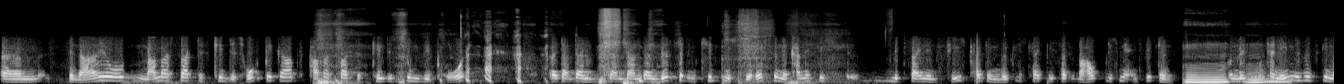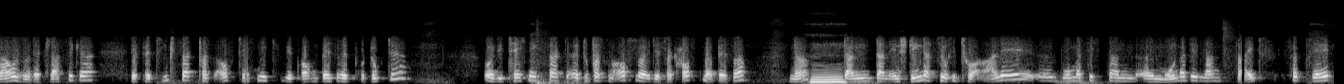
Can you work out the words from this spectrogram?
ähm, Szenario, Mama sagt, das Kind ist hochbegabt, Papa sagt, das Kind ist dumm wie Brot, äh, dann, dann, dann, dann, dann wirst du dem Kind nicht gerecht und dann kann es sich mit seinen Fähigkeiten und Möglichkeiten die halt überhaupt nicht mehr entwickeln. Mhm. Und mit dem mhm. Unternehmen ist es genauso. Der Klassiker, der Vertrieb sagt, pass auf, Technik, wir brauchen bessere Produkte. Und die Technik sagt, äh, du pass mal auf, Leute, verkauft mal besser. Ne? Mhm. Dann, dann entstehen da so Rituale, äh, wo man sich dann äh, monatelang Zeit verdreht,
